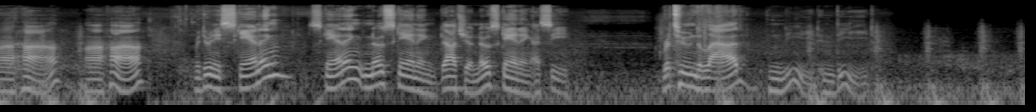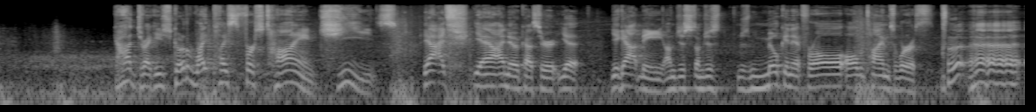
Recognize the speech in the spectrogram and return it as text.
Uh-huh. Uh-huh. We do any scanning? Scanning? No scanning. Gotcha. No scanning. I see. Retuned lad. Indeed, indeed. God, Dreki, you just go to the right place first time. Jeez. Yeah, I, yeah, I know, Custer. Yeah, you got me. I'm just, I'm just, I'm just milking it for all, all the time's worth.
